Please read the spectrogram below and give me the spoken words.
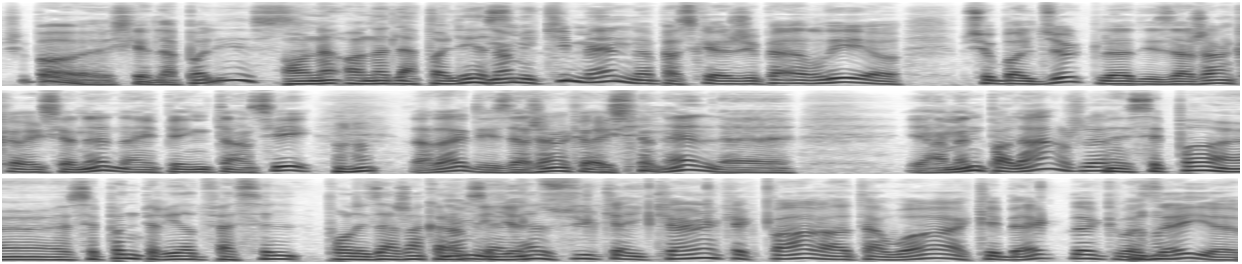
je sais pas, est-ce qu'il y a de la police? On a, on a de la police. Non, mais qui mène, là? Parce que j'ai parlé à M. Bolduc, là, des agents correctionnels dans les pénitenciers. Mhm. Ça a l'air que des agents correctionnels, euh, ils emmènent pas large, là. Mais c'est pas un- c'est pas une période facile pour les agents Non, mais y correctionnels. a-tu quelqu'un quelque part à Ottawa, à Québec, là, qui va se dire, euh,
